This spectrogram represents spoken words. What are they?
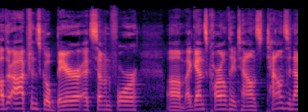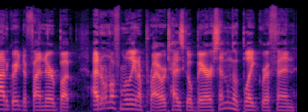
Other options Gobert at 7 4 um, against Karl-Anthony Towns. Towns is not a great defender, but I don't know if I'm really going to prioritize Gobert. Same thing with Blake Griffin.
